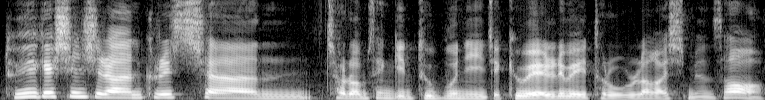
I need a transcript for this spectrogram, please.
되게 신실한 크리스찬처럼 생긴 두 분이 이제 교회 엘리베이터로 올라가시면서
